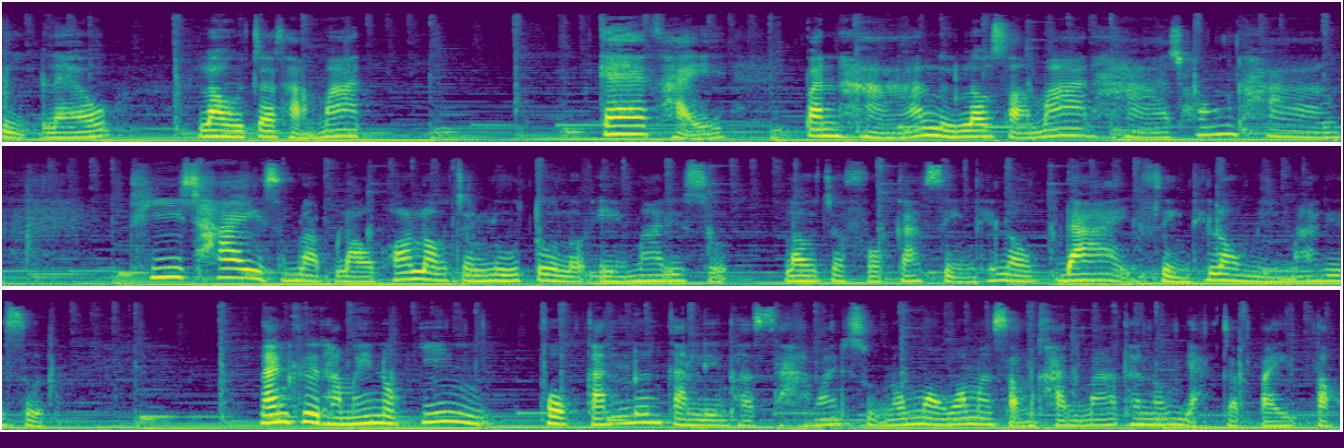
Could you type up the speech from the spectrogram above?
ติแล้ว เราจะสามารถแก้ไขปัญหาหรือเราสามารถหาช่องทางที่ใช่สำหรับเราเพราะเราจะรู้ตัวเราเองมากที่สุด เราจะโฟกัสสิ่งที่เราได้สิ่งที่เรามีมากที่สุด นั่นคือทำให้นกยิ่ง โฟกัสเรื่องการเรียนภาษามากที่สุดนกมองว่ามันสำคัญมากถ้านกอยากจะไปต่อ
